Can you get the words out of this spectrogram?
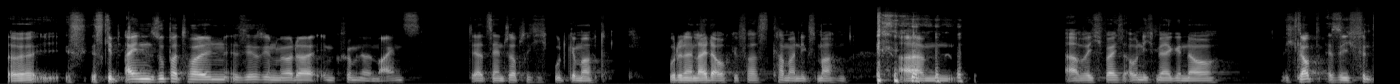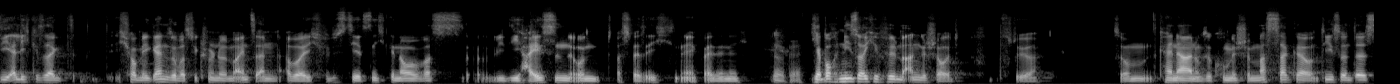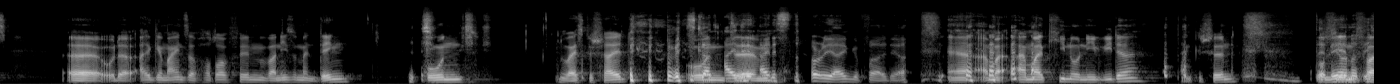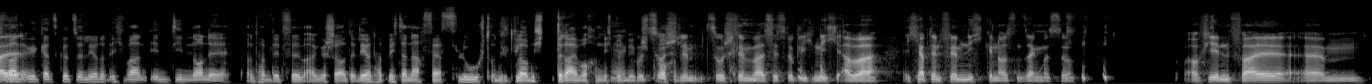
Äh, es, es, gibt einen super tollen Serienmörder in Criminal Minds, der hat seinen Job richtig gut gemacht. Wurde dann leider auch gefasst, kann man nichts machen. ähm, aber ich weiß auch nicht mehr genau. Ich glaube, also ich finde die ehrlich gesagt, ich schaue mir gerne sowas wie Criminal Minds an, aber ich wüsste jetzt nicht genau, was, wie die heißen und was weiß ich. Nee, ich weiß ich nicht. Okay. Ich habe auch nie solche Filme angeschaut früher. So, keine Ahnung, so komische Massaker und dies und das äh, oder allgemein so Horrorfilme war nie so mein Ding. Und du weißt Bescheid. Mir ist gerade eine, ähm, eine Story eingefallen, ja. Äh, einmal, einmal Kino nie wieder. Dankeschön. Der Auf Leon und Fall. ich waren, ganz kurz, der Leon und ich waren in Die Nonne und haben den Film angeschaut. Der Leon hat mich danach verflucht und, glaube ich, drei Wochen nicht ja, mit mir gut, gesprochen. So schlimm, so schlimm war es jetzt wirklich nicht, aber ich habe den Film nicht genossen, sagen wir es so. Auf jeden Fall, ähm,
